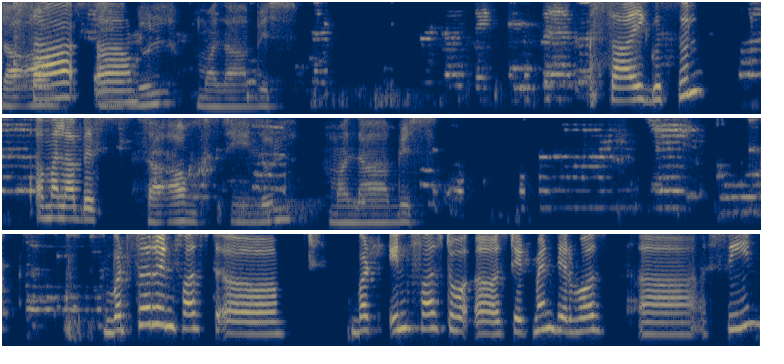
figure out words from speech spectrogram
Sa, uh, malabis. Sai Gusul uh, Malabis. Sa'agsilul malabis. But sir, in first, uh, but in first uh, statement there was uh, seen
